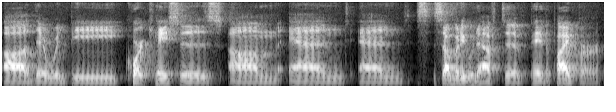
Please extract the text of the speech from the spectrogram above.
uh, there would be court cases um, and and somebody would have to pay the piper.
